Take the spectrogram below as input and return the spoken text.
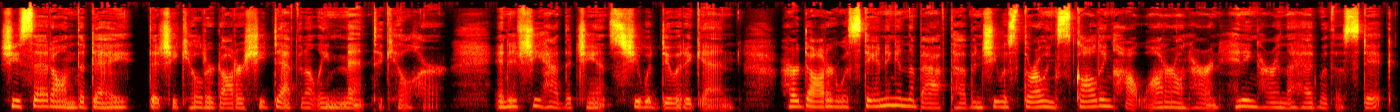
She said on the day that she killed her daughter, she definitely meant to kill her. And if she had the chance, she would do it again. Her daughter was standing in the bathtub and she was throwing scalding hot water on her and hitting her in the head with a stick.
